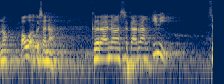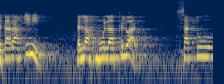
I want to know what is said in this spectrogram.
no bawa ke sana. Kerana sekarang ini sekarang ini telah mula keluar satu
